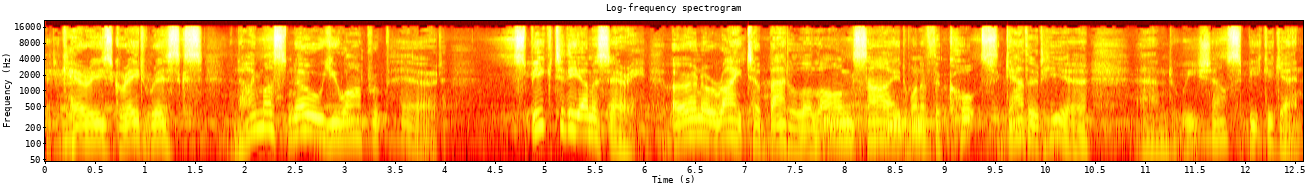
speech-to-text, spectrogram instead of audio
It carries great risks, and I must know you are prepared. Speak to the emissary, earn a right to battle alongside one of the cults gathered here, and we shall speak again.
